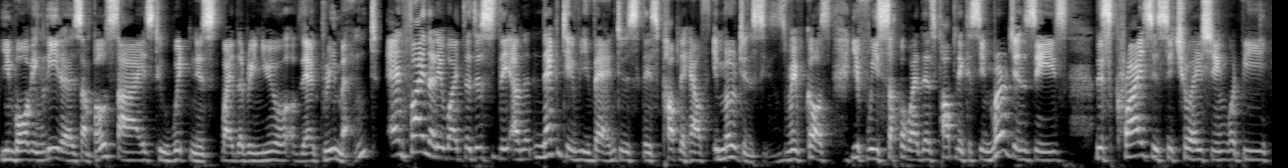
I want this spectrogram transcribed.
involving leaders on both sides to witness by the renewal of the agreement. And finally, what this the uh, negative event is this public health emergencies. Of course, if we saw where there's public emergencies, this crisis situation would be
